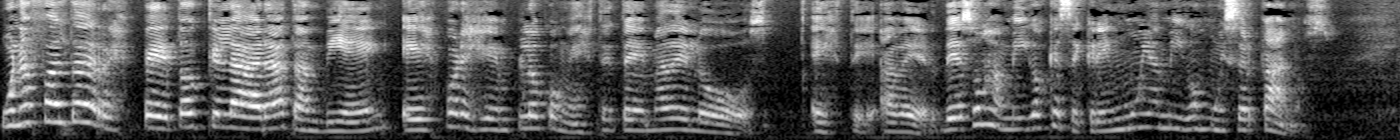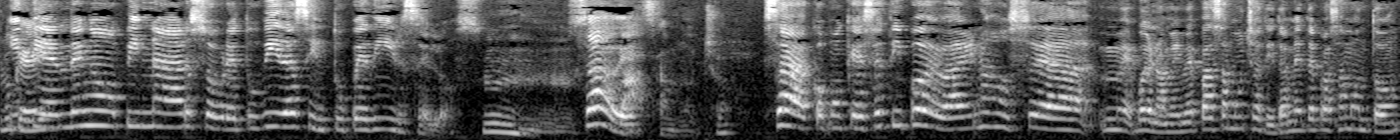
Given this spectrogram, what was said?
Una falta de respeto clara también es, por ejemplo, con este tema de los, este, a ver, de esos amigos que se creen muy amigos, muy cercanos. Y tienden a opinar sobre tu vida sin tú pedírselos. Mm, ¿Sabes? Pasa mucho. O sea, como que ese tipo de vainas, o sea, me- bueno, a mí me pasa mucho, a ti también te pasa un montón.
